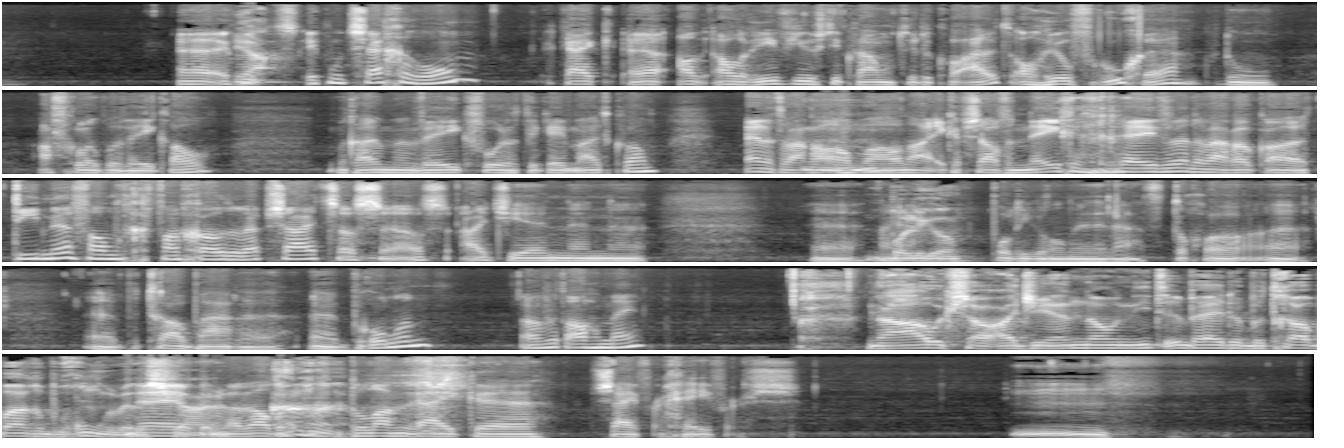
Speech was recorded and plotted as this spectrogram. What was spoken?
Eh, ik, Ja. moet, ik moet zeggen, Ron. Kijk, al, alle reviews die kwamen natuurlijk al uit. Al heel vroeg, hè. Ik bedoel, afgelopen week al. Ruim een week voordat de game uitkwam. En het waren Mhm. allemaal... Nou, ik heb zelf een 9 gegeven. Er waren ook uh, tienen van, van grote websites. Als, eh, als IGN en... eh, eh, nou ja, Polygon. Polygon, inderdaad. Toch wel eh, eh, betrouwbare eh, bronnen. Over het algemeen. Nou, ik zou IGN nou niet bij de betrouwbare bronnen willen Nee, scharen. maar wel de belangrijke cijfergevers. Mm,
